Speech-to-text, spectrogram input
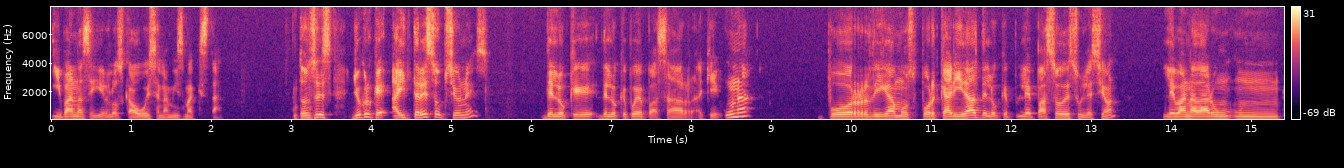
y van a seguir los Cowboys en la misma que están. Entonces, yo creo que hay tres opciones de lo que, de lo que puede pasar aquí. Una, por, digamos, por caridad de lo que le pasó de su lesión, le van a dar un, un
